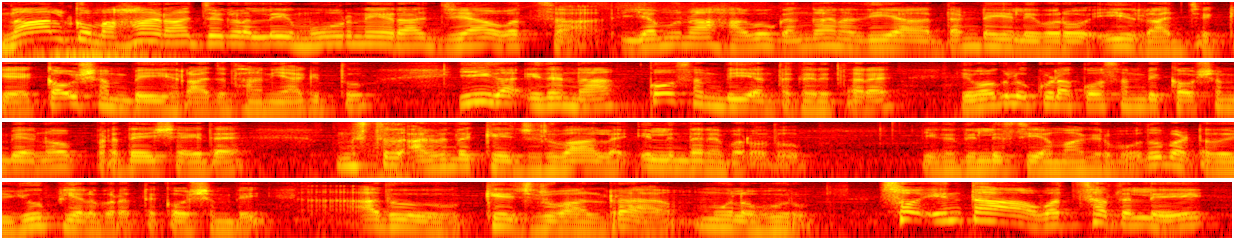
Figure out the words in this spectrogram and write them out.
ನಾಲ್ಕು ಮಹಾರಾಜ್ಯಗಳಲ್ಲಿ ಮೂರನೇ ರಾಜ್ಯ ವತ್ಸ. ಯಮುನಾ ಹಾಗೂ ಗಂಗಾ ನದಿಯ ದಂಡೆಯಲ್ಲಿ ಬರೋ ಈ ರಾಜ್ಯಕ್ಕೆ ಕೌಶಂಬಿ ರಾಜಧಾನಿಯಾಗಿತ್ತು. ಈಗ ಇದನ್ನು ಕೋಸಂಬಿ ಅಂತ ಕರೀತಾರೆ. ಇವಾಗಲೂ ಕೂಡ ಕೋಸಂಬಿ, ಕೌಶಂಬಿ ಅನ್ನೋ ಪ್ರದೇಶ ಇದೆ. ಮಿಸ್ಟರ್ ಅರವಿಂದ ಕೇಜ್ರಿವಾಲ್ ಇಲ್ಲಿಂದನೇ ಬರೋದು. ಈಗ ದಿಲ್ಲಿ ಸಿ ಎಂ ಆಗಿರ್ಬೋದು, ಬಟ್ ಅದು ಯು ಪಿ ಎಲ್ ಬರುತ್ತೆ ಕೌಶಂಬಿ. ಅದು ಕೇಜ್ರಿವಾಲ್ರ ಮೂಲ ಊರು. ಸೊ ಇಂತಹ ವತ್ಸದಲ್ಲಿ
